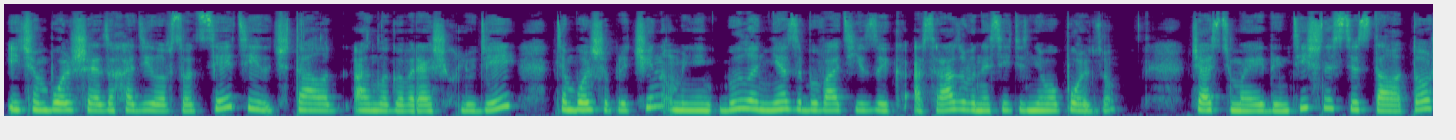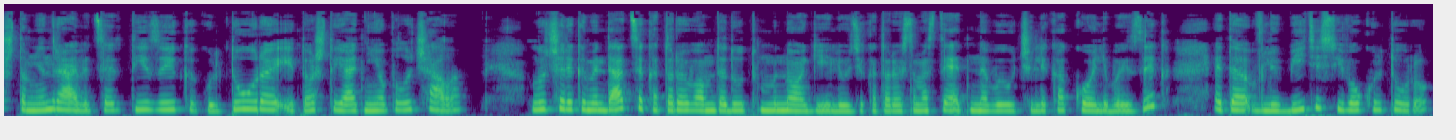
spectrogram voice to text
И чем больше я заходила в соцсети и читала англоговорящих людей, тем больше причин у меня было не забывать язык, а сразу выносить из него пользу. Частью моей идентичности стало то, что мне нравится этот язык и культура, и то, что я от нее получала. Лучшая рекомендация, которую вам дадут многие люди, которые самостоятельно выучили какой-либо язык, это влюбитесь в его культуру.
